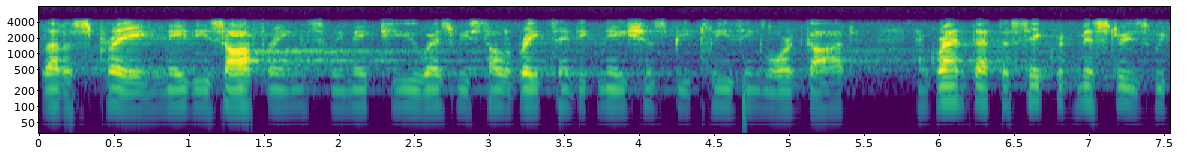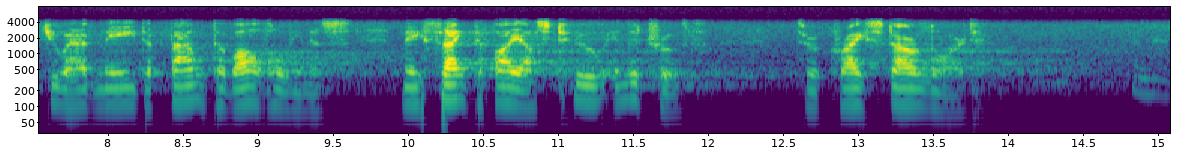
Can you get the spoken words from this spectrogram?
Let us pray. May these offerings we make to you as we celebrate St. Ignatius be pleasing, Lord God, and grant that the sacred mysteries which you have made a fount of all holiness may sanctify us too in the truth through Christ our Lord. Amen.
